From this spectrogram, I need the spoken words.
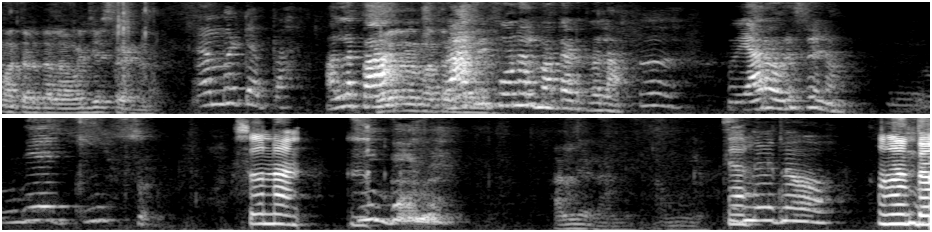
ಮಾತಾಡ್ದಲ್ಲ. ಅಲ್ಲಪ್ಪ. ರಾತ್ರಿ ಫೋನಲ್ಲಿ ಯಾರ ಅವ್ರ ಹೆಸರೇನು. ಸುನನ್. ಒಂದು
